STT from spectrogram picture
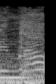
when I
